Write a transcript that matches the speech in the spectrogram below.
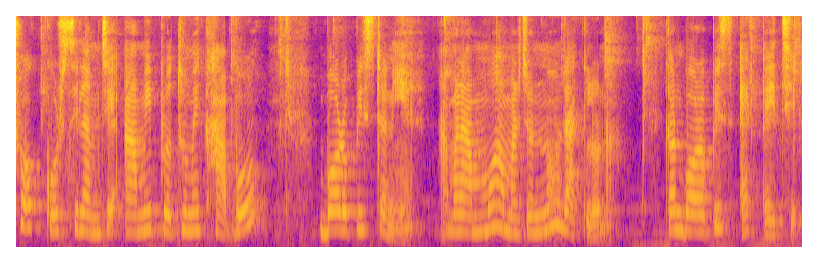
শখ করছিলাম যে আমি প্রথমে খাব বড় পিসটা নিয়ে। আমার আম্মু আমার জন্য রাখল না কারণ বড় পিস একটাই ছিল।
